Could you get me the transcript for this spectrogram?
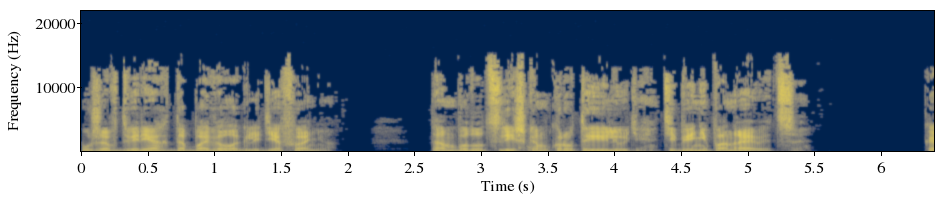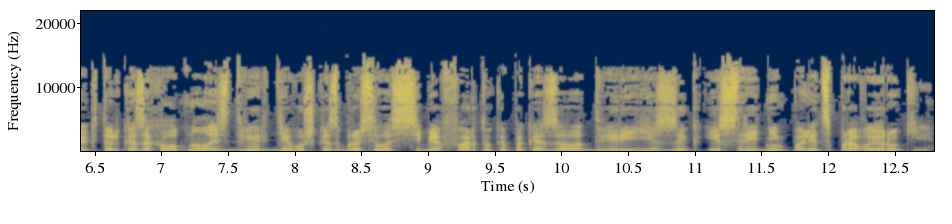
Уже в дверях добавила, глядев Аню. «Там будут слишком крутые люди, тебе не понравится». Как только захлопнулась дверь, девушка сбросила с себя фартук и показала двери язык и средний палец правой руки.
